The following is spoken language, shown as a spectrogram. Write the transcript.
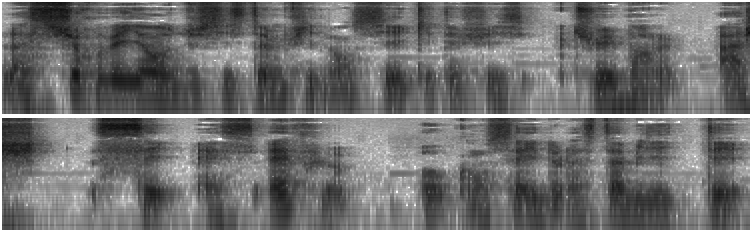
la surveillance du système financier qui est effectuée par le HCSF, le Haut Conseil de la Stabilité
